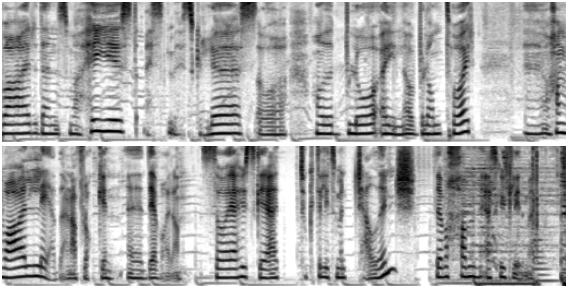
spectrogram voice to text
var den som var høyest og mest muskuløs, og hadde blå øyne og blondt hår. Eh, og han var lederen av flokken. Eh, det var han. Så jeg husker jeg tok det litt som en challenge. Det var han jeg skulle kline med.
